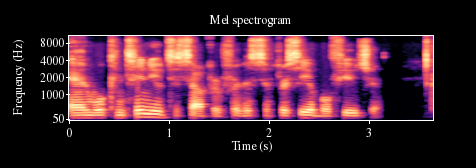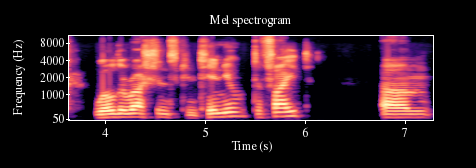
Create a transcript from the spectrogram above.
and will continue to suffer for the foreseeable future. Will the Russians continue to fight? Um,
